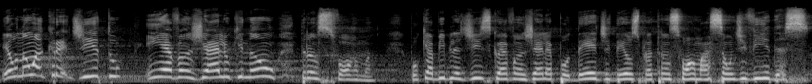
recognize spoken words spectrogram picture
Eu não acredito em evangelho que não transforma, porque a Bíblia diz que o evangelho é poder de Deus para transformação de vidas.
